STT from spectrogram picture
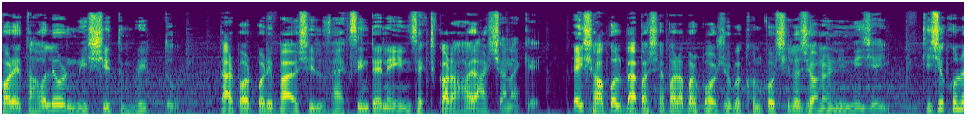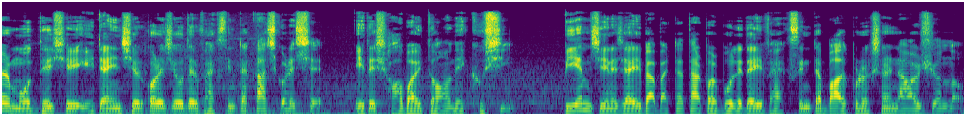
করে, তাহলে ওর নিশ্চিত মৃত্যু। তারপর পরই বায়োশিল্ড ভ্যাকসিনটা এনে ইনজেক্ট করা হয় আর্চানাকে এই সকল ব্যাপার স্যাপার আবার পর্যবেক্ষণ করছিল জননী নিজেই। কিছুক্ষণের মধ্যেই সে এটা ইনশিওর করে যে ওদের ভ্যাকসিনটা কাজ করেছে। এতে সবাই তো অনেক খুশি। পিএম জেনে যায় এই ব্যাপারটা, তারপর বলে দেয় ভ্যাকসিনটা বাল্ক প্রোডাকশনে নেওয়ার জন্য।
